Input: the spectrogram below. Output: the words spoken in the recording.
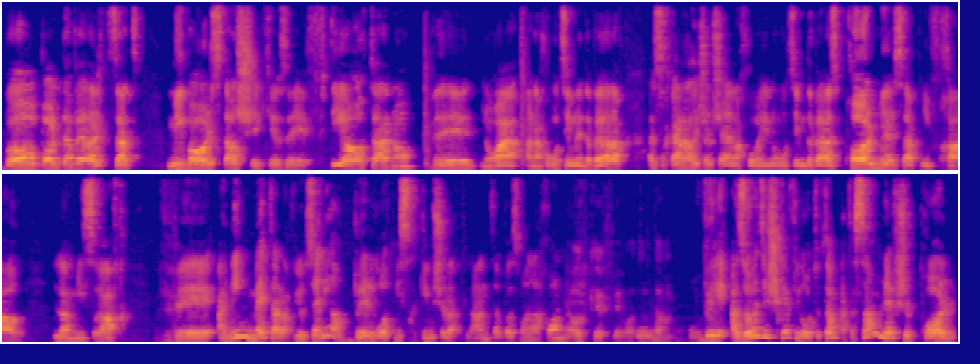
בואו בוא נדבר על קצת מי באולסטאר שכזה הפתיע אותנו, ונורא אנחנו רוצים לדבר עליו. השחקן הראשון שאנחנו היינו רוצים לדבר, אז פול מילסאפ נבחר למזרח, ואני מת עליו, יוצא לי הרבה לראות משחקים של אטלנטה בזמן האחרון, מאוד כיף לראות אותם. ועזוב את זה שכיף לראות אותם, אתה שם לב שפול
